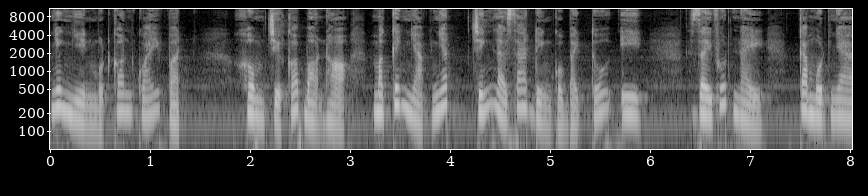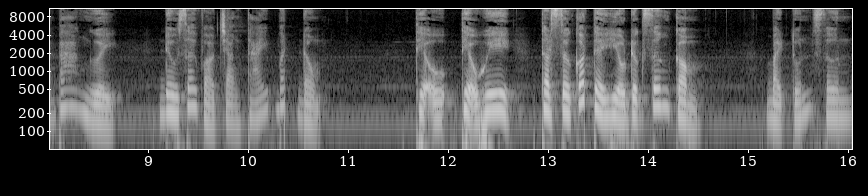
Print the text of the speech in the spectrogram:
nhưng nhìn một con quái vật. Không chỉ có bọn họ mà kinh ngạc nhất chính là gia đình của Bạch Tố Y. Giây phút này, cả một nhà ba người đều rơi vào trạng thái bất động. Thiệu, Thiệu Huy, thật sự có thể hiểu được Dương Cầm. Bạch Tuấn Sơn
